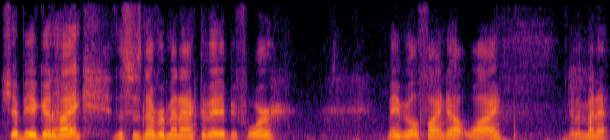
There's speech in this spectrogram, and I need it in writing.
should be a good hike. This has never been activated before. Maybe we'll find out why in a minute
